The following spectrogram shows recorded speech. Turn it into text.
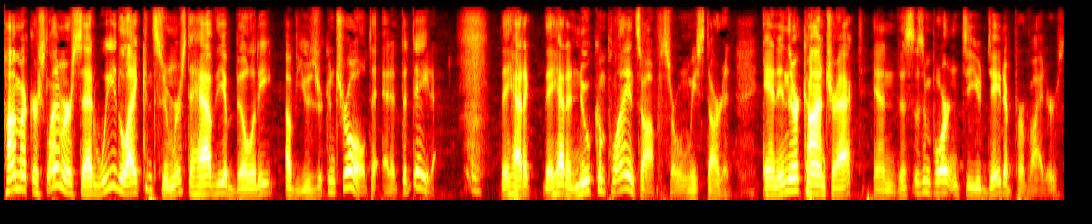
Hammacher Schlemmer said we'd like consumers to have the ability of user control to edit the data. They had a they had a new compliance officer when we started, and in their contract, and this is important to you data providers,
